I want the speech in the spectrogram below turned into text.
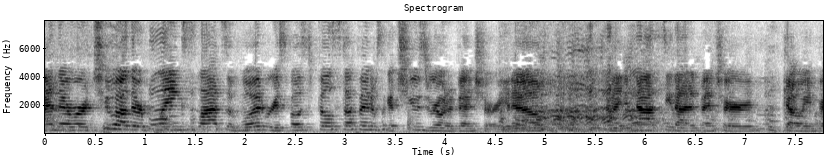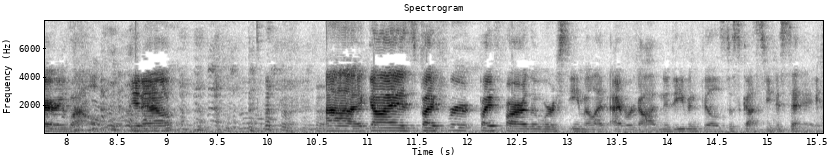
And there were two other blank slats of wood where you're supposed to fill stuff in. It was like a choose your own adventure, you know? And I did not see that adventure going very well, you know? Uh, guys, by, far, by far the worst email I've ever gotten. It even feels disgusting to say.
